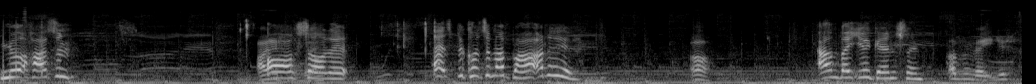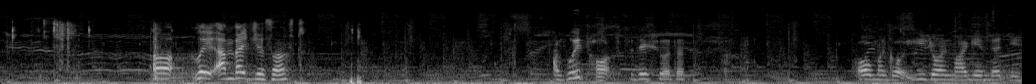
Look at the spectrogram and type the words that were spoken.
No, it hasn't. I Oh, sorry. It's because of my battery. Oh, I'll invite you again, soon. I've invited you. Oh, wait, I'll invite you first. I played Hearts today, so I did. Oh my god, you joined my game, didn't you?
